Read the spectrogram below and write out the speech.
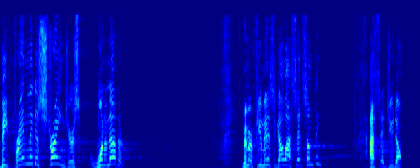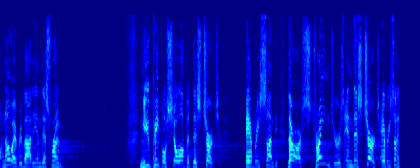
be friendly to strangers, one another. Remember a few minutes ago I said something? I said, You don't know everybody in this room. New people show up at this church every Sunday. There are strangers in this church every Sunday,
